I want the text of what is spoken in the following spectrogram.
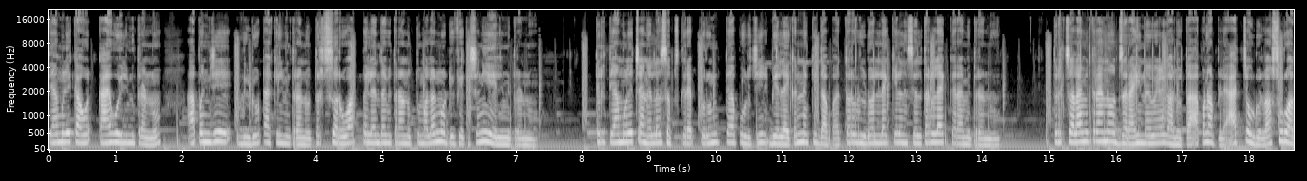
त्यामुळे का हो- काय होईल मित्रांनो? आपण जे व्हिडिओ टाकेल मित्रांनो तर सर्वात पहिल्यांदा मित्रांनो तुम्हाला नोटिफिकेशन येईल मित्रांनो. तर त्यामुळे चॅनलला सबस्क्राईब करून त्या पुढची बेलायकन नक्की दाबा. तर व्हिडिओ लाईक केला नसेल तर लाईक करा मित्रांनो. तर चला मित्रांनो जराही न वेळ घालवता आपण आपल्या आजच्या व्हिडिओला सुरुवात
